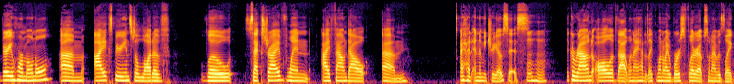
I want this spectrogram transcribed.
very hormonal. Um, I experienced a lot of low sex drive when I found out um I had endometriosis. Mm-hmm. Like around all of that when I had like one of my worst flare ups when I was like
